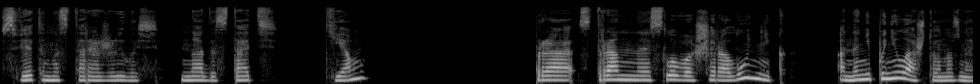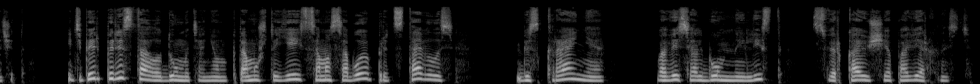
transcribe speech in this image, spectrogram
Света насторожилась. Надо стать кем? Про странное слово «шаролунник» она не поняла, что оно значит — и теперь перестала думать о нем, потому что ей, само собой, представилась бескрайняя, во весь альбомный лист, сверкающая поверхность.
